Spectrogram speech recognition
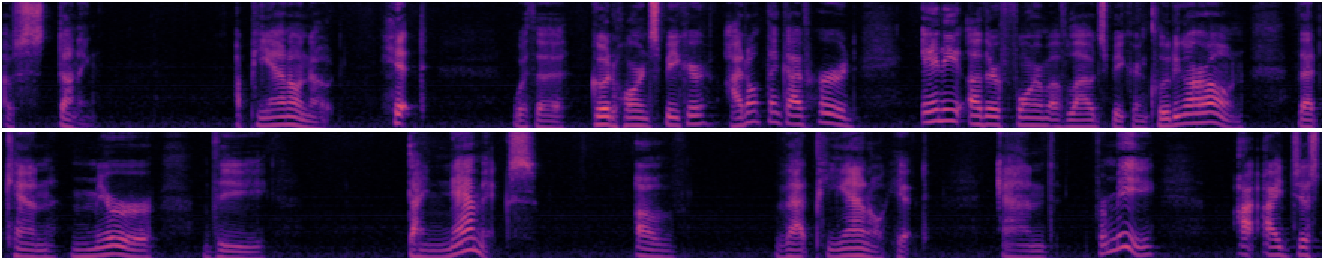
of stunning. A piano note hit with a good horn speaker, I don't think I've heard any other form of loudspeaker, including our own, that can mirror the dynamics of that piano hit. And for me, I, I just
